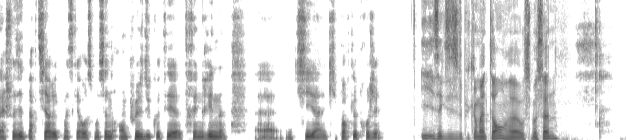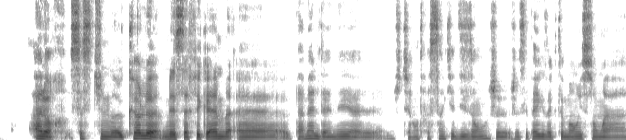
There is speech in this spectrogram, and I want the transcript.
a choisi de partir avec Mascara Osmoson, en plus du côté Train Green qui, qui porte le projet. Ils existent depuis combien de temps, Osmoson alors, ça c'est une colle, mais ça fait quand même euh, pas mal d'années, euh, je dirais entre 5 et 10 ans. Je ne sais pas exactement, ils sont, euh,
